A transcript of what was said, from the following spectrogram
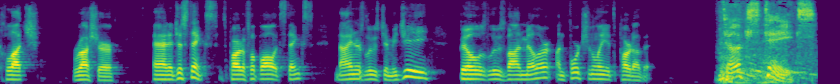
clutch rusher. And it just stinks. It's part of football. It stinks. Niners lose Jimmy G. Bills lose Von Miller. Unfortunately, it's part of it. Tuck's takes.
